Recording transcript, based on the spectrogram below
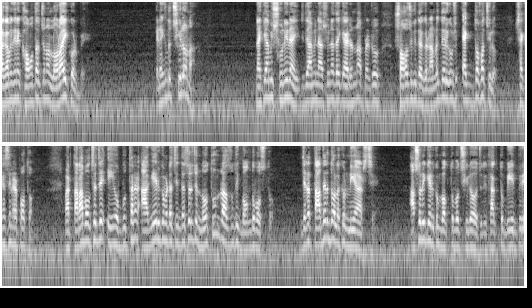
আগামী দিনে ক্ষমতার জন্য লড়াই করবে, এটা কিন্তু ছিল না। নাকি আমি শুনি নাই? যদি আমি না শুনি না আইডন না আপনার একটু সহযোগিতা করেন। আমরা কিন্তু এরকম এক দফা ছিল, শেখ হাসিনার পতন। আর তারা বলছে যে এই অভ্যুত্থানের আগে এরকম একটা চিন্তা ছিল যে নতুন রাজনৈতিক বন্দোবস্ত যেটা তাদের দল এখন নিয়ে আসছে। আসলে কি এরকম বক্তব্য ছিল? যদি থাকতো বিএনপির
